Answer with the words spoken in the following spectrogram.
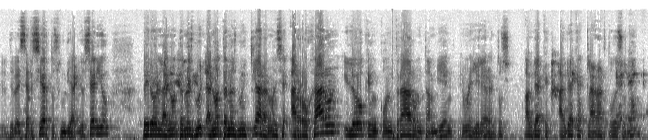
debe ser cierto, es un diario serio, pero la nota no es muy, la nota no es muy clara, ¿no? Dice arrojaron y luego que encontraron también en una hielera. Entonces habría que, habría que aclarar todo eso, ¿no? Eh,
